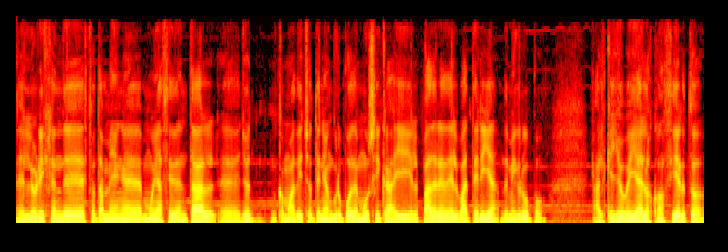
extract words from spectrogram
el origen de esto también es muy accidental. Yo, como has dicho, tenía un grupo de música y el padre del batería de mi grupo, al que yo veía en los conciertos,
